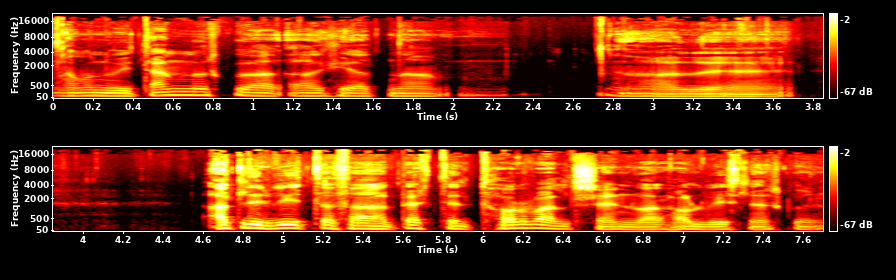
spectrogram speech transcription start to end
það var nú í Danmörku að, að hérna að uh, allir vita það að Bertil Torvaldsen var hálf íslenskur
